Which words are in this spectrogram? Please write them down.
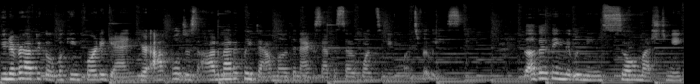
You never have to go looking for it again. Your app will just automatically download the next episode once a new one's released. The other thing that would mean so much to me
